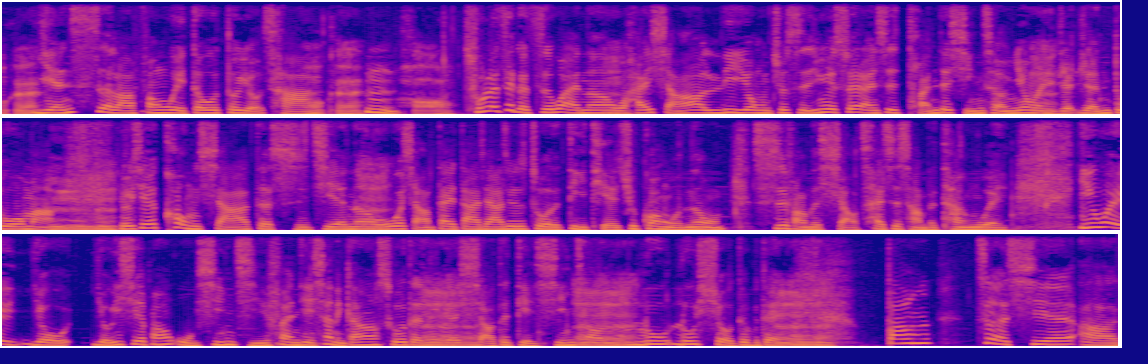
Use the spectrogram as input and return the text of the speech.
OK，颜色啦、风味都都有差。OK，嗯，好。除了这个之外呢，我还想要利用，就是因为虽然是团的行程，因为人人多嘛，嗯嗯，有一些空暇的时间呢，我想带大家就是坐的地铁去逛我那种私房的小菜市场的摊位，因为有有一些帮五星级饭店，像你刚刚说的那个小的点心叫 Lu Lu 秀，对不对？帮这些啊。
